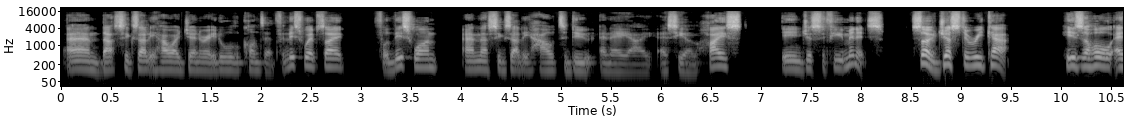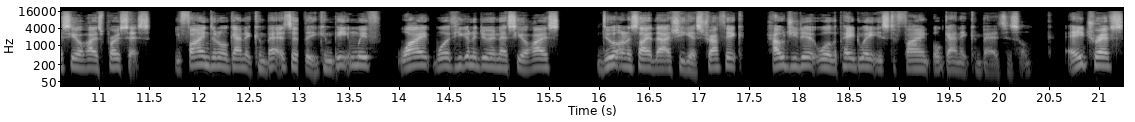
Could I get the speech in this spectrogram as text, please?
And that's exactly how I generated all the content for this website, for this one. And that's exactly how to do an AI SEO heist in just a few minutes. So just to recap, here's the whole SEO heist process. You find an organic competitor that you're competing with. Why? Well, if you're going to do an SEO heist, Do it on a site that actually gets traffic. How do you do it? Well, the paid way is to find organic competitors on Ahrefs,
